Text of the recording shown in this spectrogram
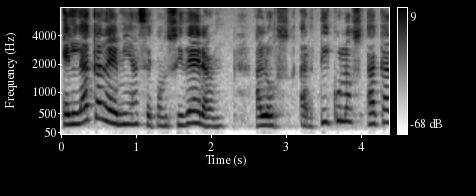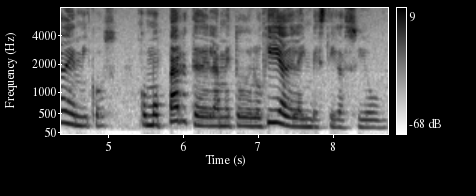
En la academia se consideran a los artículos académicos como parte de la metodología de la investigación.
